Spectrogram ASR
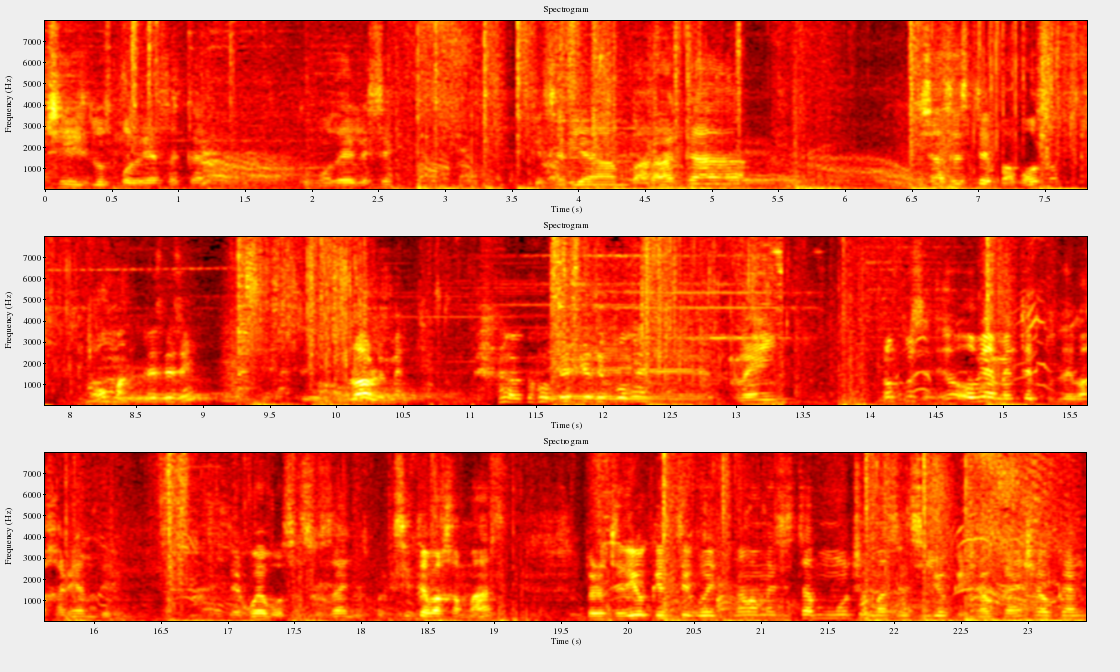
sí los podría sacar como DLC. Que serían Baraka, quizás este baboso. Toma, ¿Crees que sí? este, probablemente. ¿Cómo crees que se pongan? Eh, Rain. No, pues obviamente pues, le bajarían de, de huevos a sus daños, porque sí te baja más. Pero te digo que este güey, no mames, está mucho más sencillo que Shao Kahn. Shao Kahn,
